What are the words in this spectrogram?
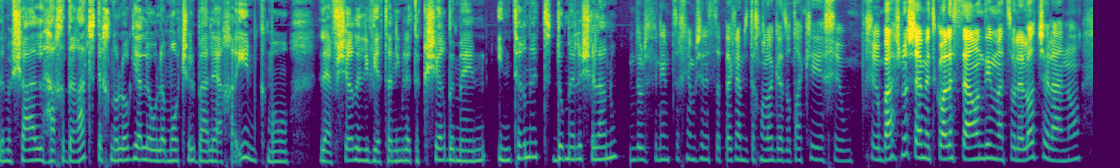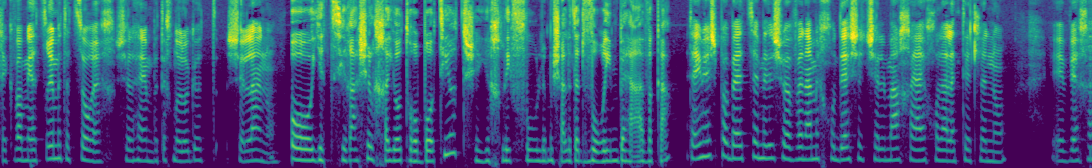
למשל, החדרת טכנולוגיה לעולמות של בעלי החיים, כמו לאפשר ללוויתנים לתקשר במעין אינטרנט דומה לשלנו. דולפינים צריכים שנספק להם את הטכנולוגיה הזאת, רק כי חרבשנו שם את כל הסאונדים מהצוללות שלנו, כבר מייצרים את הצורך שלהם בטכנולוגיות שלנו. או יצירה של חיות רובוטיות שיחליפו למשל את הדבורים בהאבקה. האם יש פה בעצם איזושהי הבנה מחודשת של מה החיה יכולה לתת לנו? אה, ואיך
